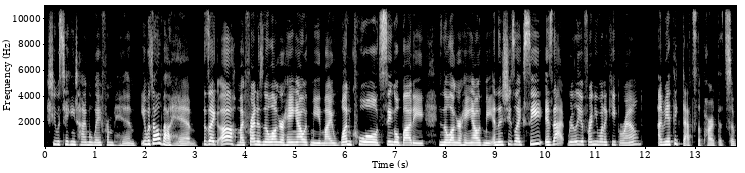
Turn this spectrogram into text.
she was taking time away from him. It was all about him. It's like, oh, my friend is no longer hanging out with me. My one cool single buddy is no longer hanging out with me. And then she's like, see, is that really a friend you want to keep around? I mean, I think that's the part that's so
